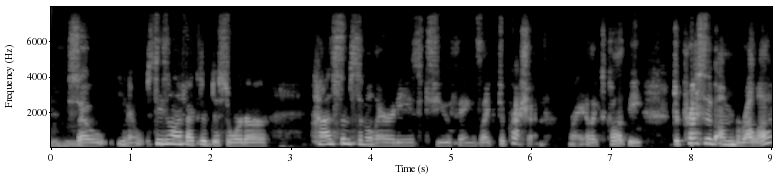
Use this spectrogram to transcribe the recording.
mm-hmm. so you know seasonal affective disorder has some similarities to things like depression right i like to call it the depressive umbrella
